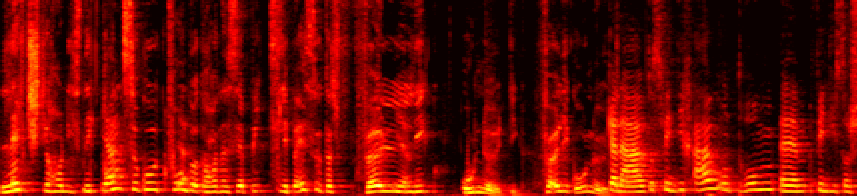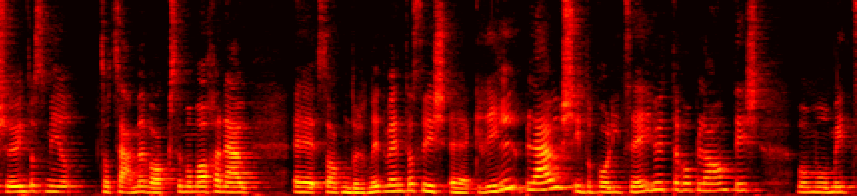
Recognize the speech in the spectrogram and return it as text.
Letztes Jahr habe ich es nicht Ja. ganz so gut gefunden Ja. oder habe es ein bisschen besser. Das ist völlig unnötig. Völlig unnötig. Genau, das finde ich auch. Und darum ähm, finde ich es so schön, dass wir so zusammenwachsen. Wir machen auch, äh, sagen wir nicht, wenn das ist, äh, Grillblausch in der Polizeihütte, die geplant ist, wo wir mit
